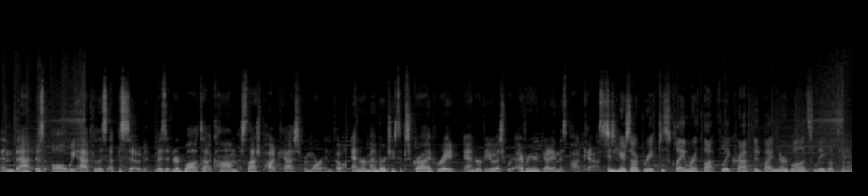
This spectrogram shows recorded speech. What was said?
And that is all we have for this episode. Visit nerdwallet.com slash podcast for more info. And remember to subscribe, rate, and review us wherever you're getting this podcast. And here's our brief disclaimer thoughtfully crafted by NerdWallet's legal team.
